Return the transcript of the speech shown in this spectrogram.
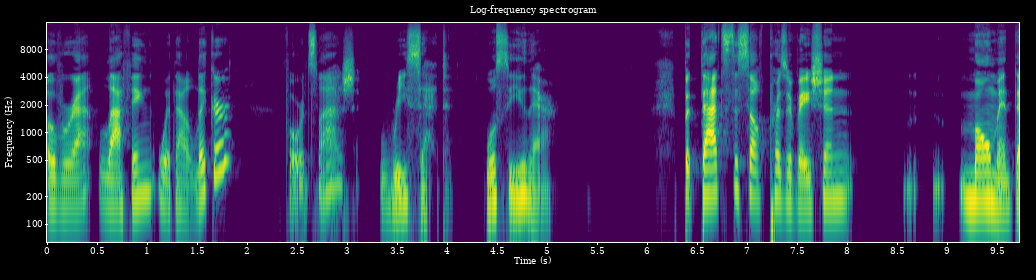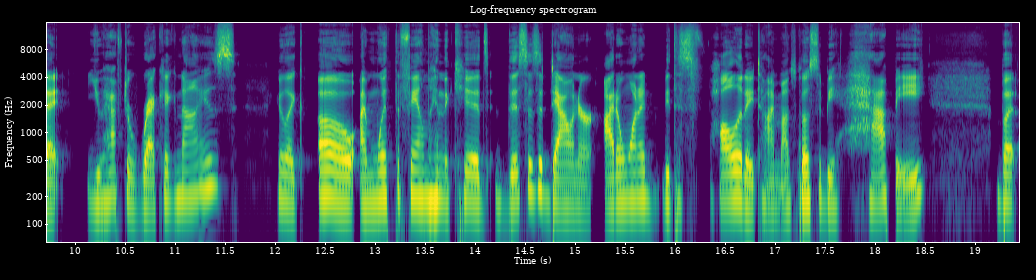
over at laughing without liquor forward slash reset. We'll see you there. But that's the self preservation moment that you have to recognize. You're like, oh, I'm with the family and the kids. This is a downer. I don't want to be this holiday time. I'm supposed to be happy. But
